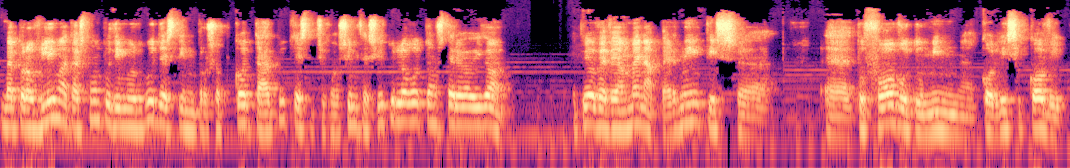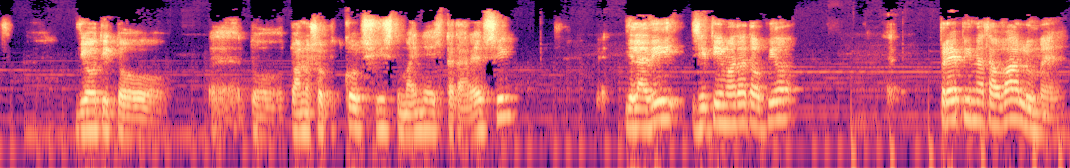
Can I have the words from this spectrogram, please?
με προβλήματα ας πούμε, που δημιουργούνται στην προσωπικότητά του και στην ψυχοσύνθεσή του λόγω των στερεοειδών. Το οποίο βεβαιωμένα παίρνει της, ε, ε, του φόβου του μην κολλήσει COVID, διότι το, ε, το, το ανοσοποιητικό του σύστημα είναι, έχει καταρρεύσει. Δηλαδή ζητήματα τα οποία ε, πρέπει να τα βάλουμε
